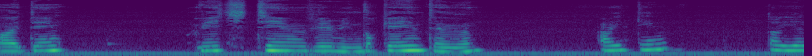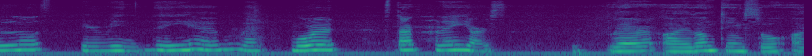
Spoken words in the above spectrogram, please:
I think which team will win the game, Taeun? I think the yellows will win. They have more star players. Well, I don't think so. I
